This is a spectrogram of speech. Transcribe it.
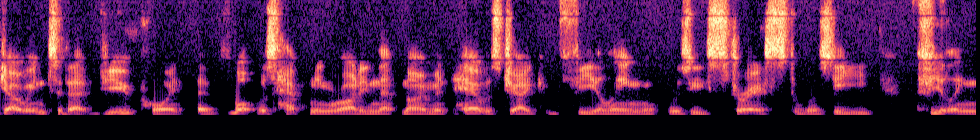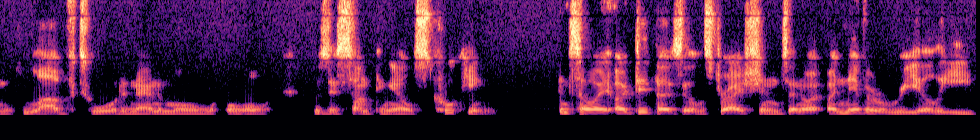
go into that viewpoint of what was happening right in that moment. How was Jacob feeling? Was he stressed? Was he feeling love toward an animal, or was there something else cooking? And so I, I did those illustrations, and I, I never really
